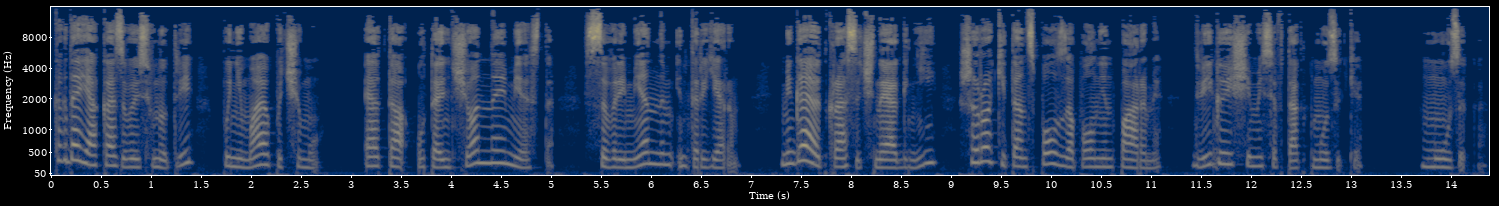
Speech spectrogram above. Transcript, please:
Когда я оказываюсь внутри, понимаю почему. Это утонченное место с современным интерьером. Мигают красочные огни, Широкий танцпол заполнен парами, двигающимися в такт музыки. Музыка.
